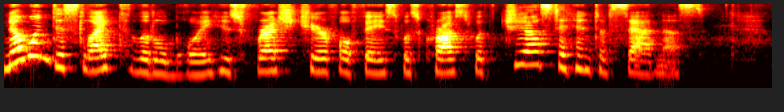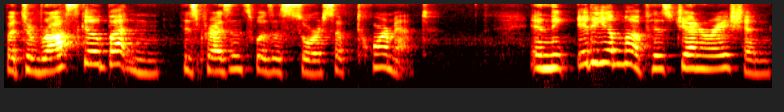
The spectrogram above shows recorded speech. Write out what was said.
No one disliked the little boy whose fresh, cheerful face was crossed with just a hint of sadness, but to Roscoe Button his presence was a source of torment. In the idiom of his generation,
